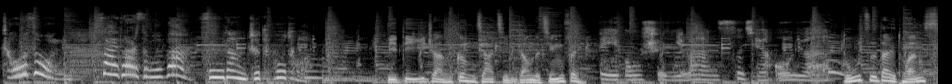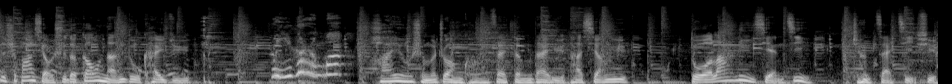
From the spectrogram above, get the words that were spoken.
愁死我了。下一段怎么办？心脏直突突。比第一站更加紧张的经费，这一共是一万四千欧元。独自带团四十八小时的高难度开局，我一个人吗？还有什么状况在等待与他相遇？《朵拉历险记》正在继续。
